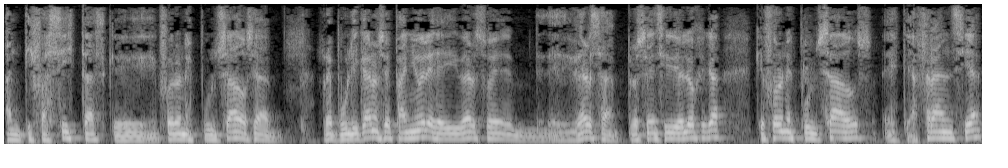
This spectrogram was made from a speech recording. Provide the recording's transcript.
antifascistas que fueron expulsados, o sea, republicanos españoles de, diverso, eh, de, diversa procedencia ideológica, que fueron expulsados este, a Francia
